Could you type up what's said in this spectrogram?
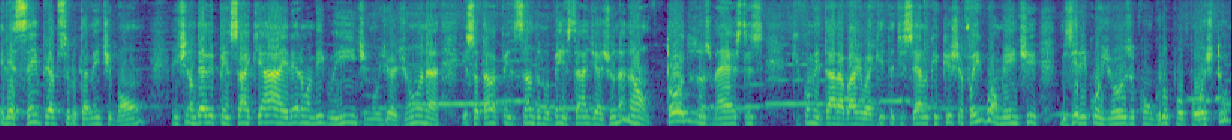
Ele é sempre absolutamente bom. A gente não deve pensar que ah, ele era um amigo íntimo de Arjuna e só estava pensando no bem-estar de Arjuna. Não. Todos os mestres que comentaram a Bhagavad Gita disseram que Krishna foi igualmente misericordioso com o grupo oposto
